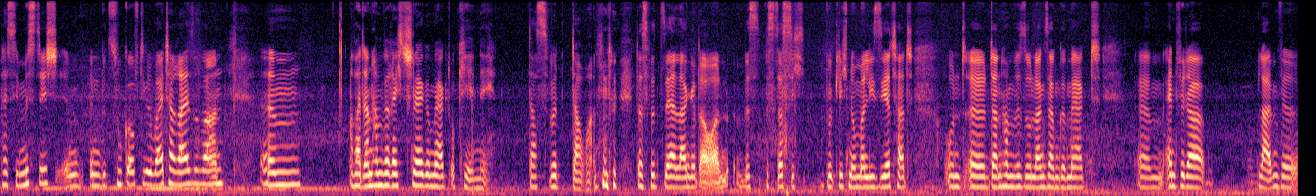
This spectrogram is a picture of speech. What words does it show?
pessimistisch in, in Bezug auf die Weiterreise waren. Ähm, aber dann haben wir recht schnell gemerkt, okay, nee, das wird dauern. Das wird sehr lange dauern, bis, bis das sich wirklich normalisiert hat. Und äh, dann haben wir so langsam gemerkt, ähm, entweder bleiben wir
